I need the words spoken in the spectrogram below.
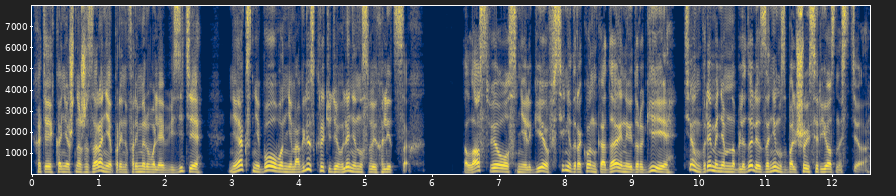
Хотя их, конечно же, заранее проинформировали о визите, ни Акс, ни Боуван не могли скрыть удивление на своих лицах. Ласвиос, Нильгев, Синий Дракон Кадайна и другие тем временем наблюдали за ним с большой серьёзностью.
